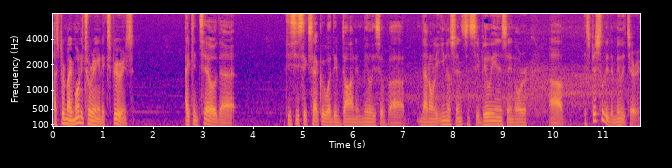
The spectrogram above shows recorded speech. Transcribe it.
As per my monitoring and experience, I can tell that this is exactly what they've done in millions of uh, not only innocents and civilians and or uh, especially the military,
